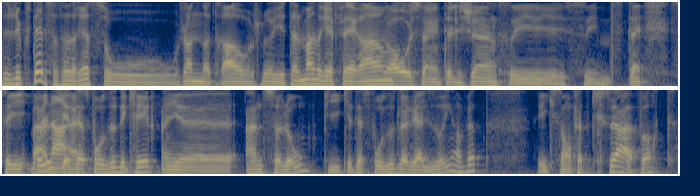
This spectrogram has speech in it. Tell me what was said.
Je l'écoutais, puis ça s'adresse aux, aux gens de notre âge, là. Il y a tellement de références. Oh, c'est intelligent, c'est c'est distinct. C'est Ben, eux non, qui euh, étaient supposés d'écrire euh, Han Solo, puis qui étaient supposés de le réaliser, en fait, et qui sont fait crisser à la porte.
